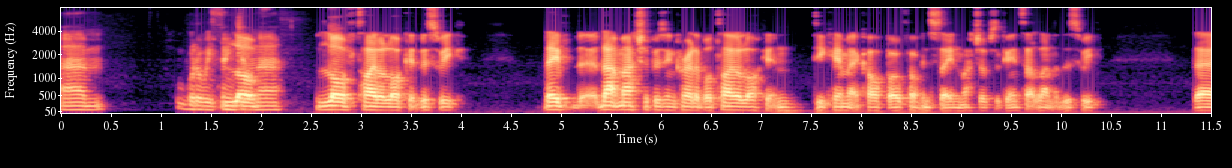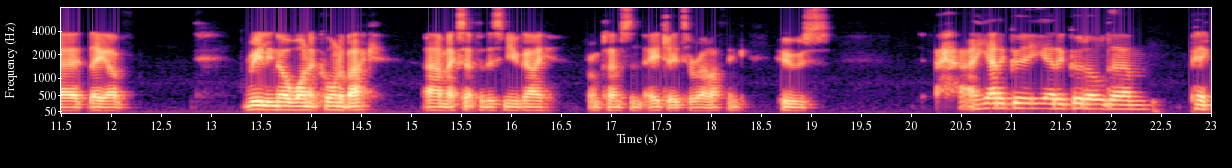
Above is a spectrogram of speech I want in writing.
Um, what are we thinking Love. there? Love Tyler Lockett this week. They've that matchup is incredible. Tyler Lockett and DK Metcalf both have insane matchups against Atlanta this week. They they have really no one at cornerback, um, except for this new guy from Clemson, AJ Terrell, I think, who's he had a good he had a good old um, pick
